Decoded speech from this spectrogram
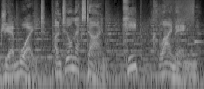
Jeb White. Until next time, keep climbing.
